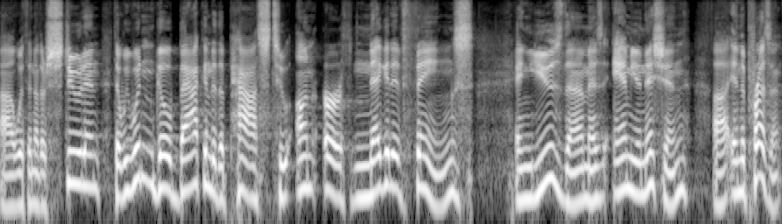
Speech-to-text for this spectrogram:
uh, with another student, that we wouldn't go back into the past to unearth negative things and use them as ammunition uh, in the present.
